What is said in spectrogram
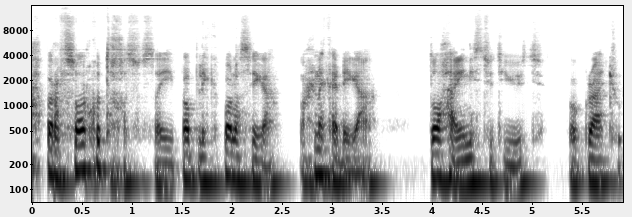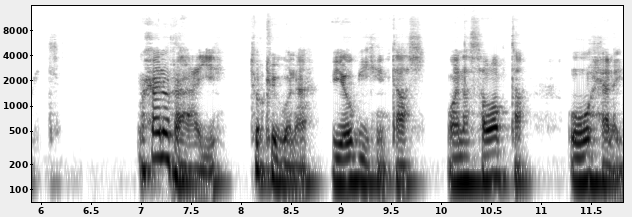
ah brofesor ku takhasusay public policyga waxna ka dhigaa doha institute for graduate. waxaanu raaciyey turkiguna way ogyihiin taas waana sababta uu u helay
